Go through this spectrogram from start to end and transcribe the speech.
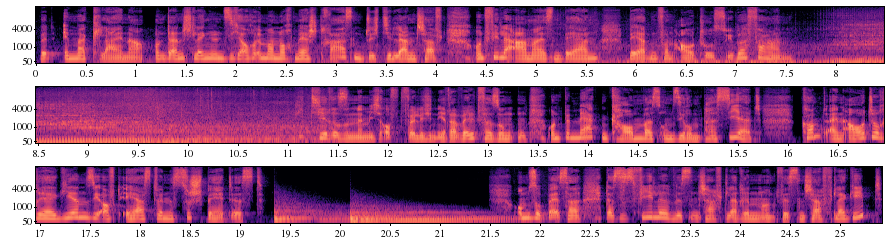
wird immer kleiner und dann schlängeln sich auch immer noch mehr Straßen durch die Landschaft und viele Ameisenbären werden von Autos überfahren. Die Tiere sind nämlich oft völlig in ihrer Welt versunken und bemerken kaum, was um sie herum passiert. Kommt ein Auto, reagieren sie oft erst, wenn es zu spät ist. Umso besser, dass es viele Wissenschaftlerinnen und Wissenschaftler gibt,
